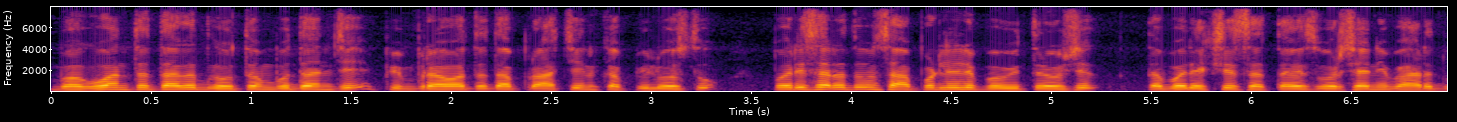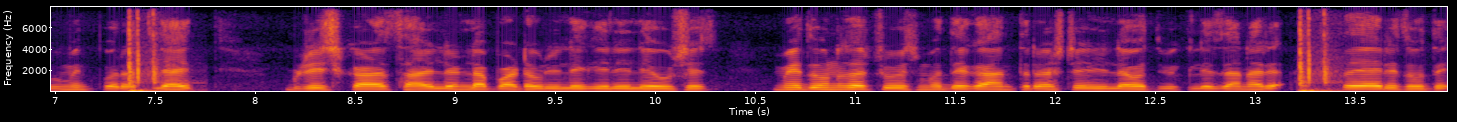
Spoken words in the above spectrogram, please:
भगवान तथागत गौतम बुद्धांचे पिंपरावा तथा प्राचीन कपिलवस्तू परिसरातून सापडलेले पवित्र अवशेष तब्बल एकशे सत्तावीस वर्षांनी भारतभूमीत परतले आहेत. ब्रिटिश काळात थायलंडला पाठवलेले गेलेले अवशेष मे दोन हजार चोवीसमध्ये एका आंतरराष्ट्रीय लिलावात विकले जाणाऱ्या तयारीत होते.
